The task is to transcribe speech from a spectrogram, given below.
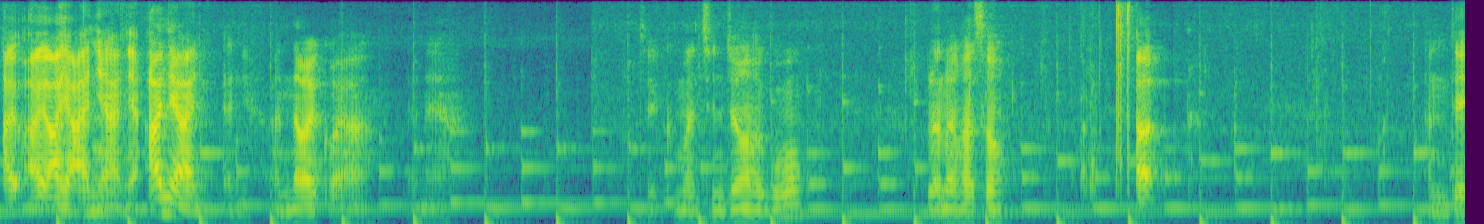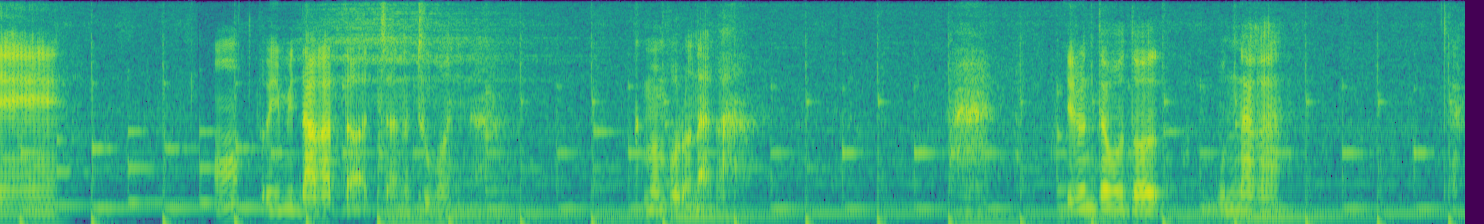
아, 아, 아 아니야 아니야. 아니야 아니야 아니야. 안 나갈 거야. 레나야 이제 그만 진정하고 레나 가서 안돼 어? 너 이미 나갔다 왔잖아 두 번이나 그만 보러 나가 이런다고 너 못 나가. 자,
